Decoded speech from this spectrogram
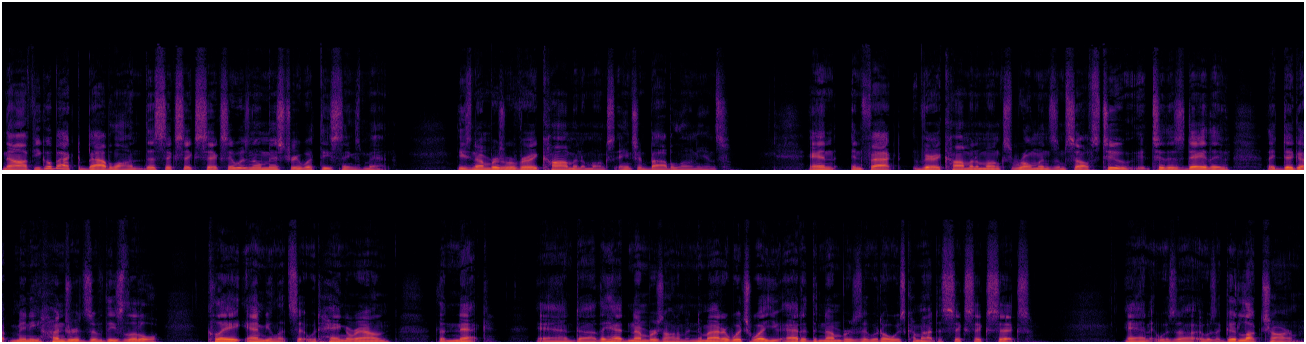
Now, if you go back to Babylon, the 666, it was no mystery what these things meant. These numbers were very common amongst ancient Babylonians and in fact very common amongst Romans themselves too. To this day, they they dig up many hundreds of these little clay amulets that would hang around the neck, and uh, they had numbers on them. And no matter which way you added the numbers, it would always come out to six six six, and it was a it was a good luck charm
